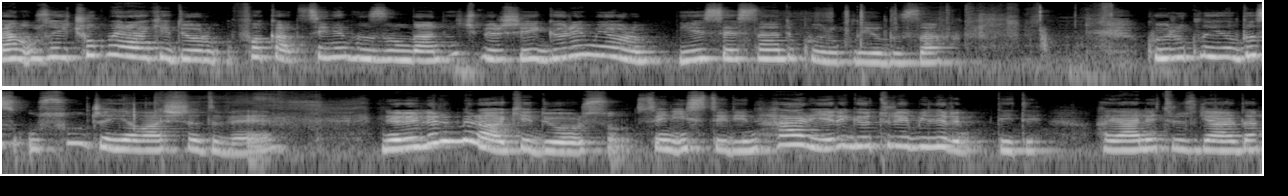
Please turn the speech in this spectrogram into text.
Ben uzayı çok merak ediyorum fakat senin hızından hiçbir şey göremiyorum diye seslendi kuyruklu yıldıza. Kuyruklu yıldız usulca yavaşladı ve Nereleri merak ediyorsun? Seni istediğin her yere götürebilirim dedi. Hayalet rüzgarda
